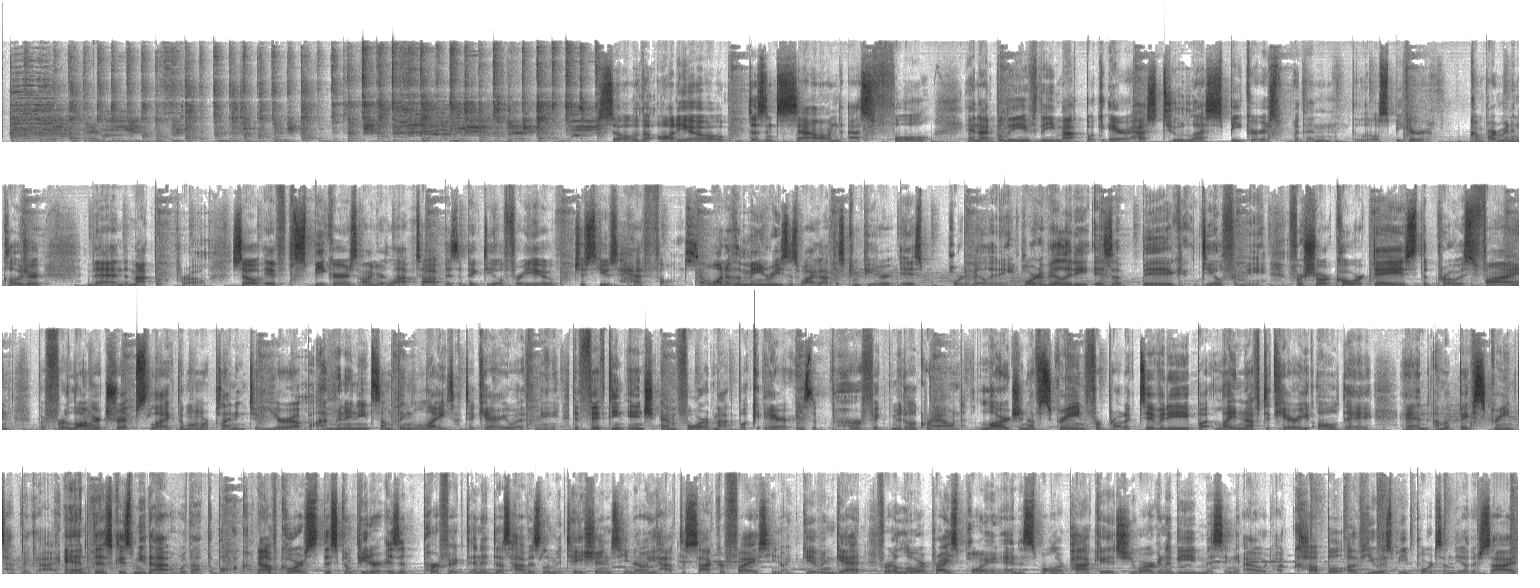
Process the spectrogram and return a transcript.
So the audio doesn't sound as full. And I believe the MacBook Air has two less speakers within the little speaker compartment enclosure than the MacBook Pro. So if speakers on your laptop is a big deal for you, just use headphones. Now, one of the main reasons why I got this computer is portability. Portability is a big deal for me. For short co-work days, the Pro is fine, but for longer trips like the one we're planning to Europe, I'm gonna need something light to carry with me. The 15-inch M4 MacBook Air is the perfect middle ground. Large enough screen for productivity, but light enough to carry all day, and I'm a big screen type of guy, and this gives me that without the bulk. Now, of course, this computer isn't perfect and it does have its limitations. You know, you have to sacrifice, you know, give and get. For a lower price point and a smaller package, you are gonna be missing out a couple of USB ports on the other side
